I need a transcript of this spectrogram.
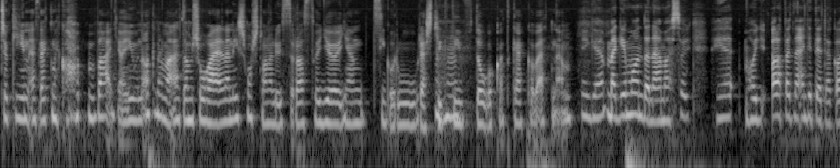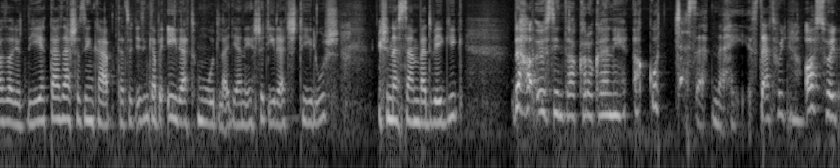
csak én ezeknek a vágyaimnak nem álltam soha ellen, és most van először az, hogy ilyen szigorú, restriktív uh-huh. dolgokat kell követnem. Igen, meg én mondanám azt, hogy, hogy alapvetően egyetértek azzal, hogy a diétázás az inkább, tehát hogy ez inkább életmód legyen, és egy életstílus, és ne szenved végig, de ha őszinte akarok lenni, akkor cseszett nehéz. Tehát, hogy az, hogy,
